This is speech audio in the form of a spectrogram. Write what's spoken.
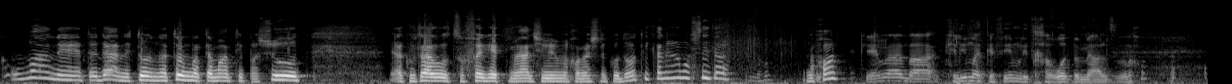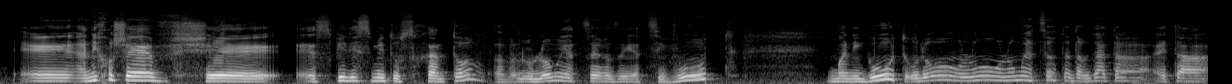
כמובן, אה, אתה יודע, נתון, נתון מתמטי פשוט, הקבוצה הזאת סופגת מעל 75 נקודות, היא כנראה מפסידה, נכון? כי אין לה את הכלים ההתקפיים להתחרות במעל זה נכון? אה, אני חושב שספידי סמית הוא שחקן טוב, אבל הוא לא מייצר איזו יציבות, מנהיגות, הוא לא, הוא לא, הוא לא מייצר את הדרגת, ה, את, ה,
